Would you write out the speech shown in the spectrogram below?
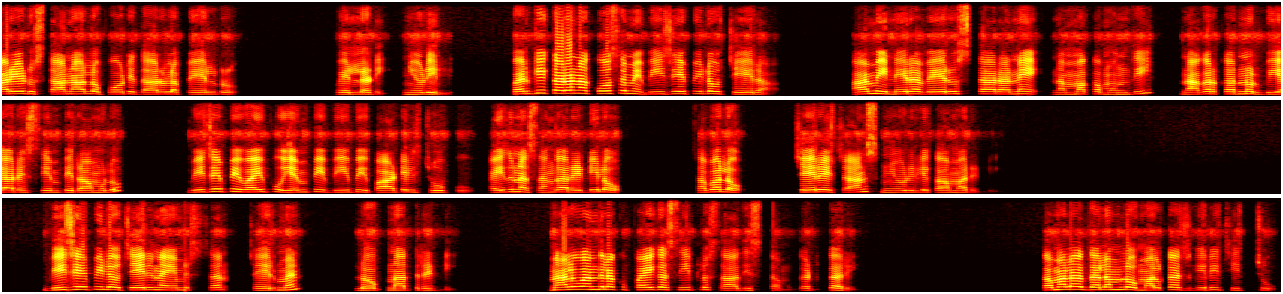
ఆరేడు స్థానాల్లో పోటీదారుల పేర్లు వెల్లడి న్యూఢిల్లీ. వర్గీకరణ కోసమే బీజేపీలో చేరా. హామీ నెరవేరుస్తారనే నమ్మకం ఉంది. Nagar Kurnool BRS MP Ramulu BJP వైపు ఎంపీ బీబీ పాటిల్ చూపు. ఐదున సంగారెడ్డిలో సభలో చేరే ఛాన్స్ న్యూఢిల్లీ కామారెడ్డి. బీజేపీలో చేరిన ఎమిసన్ చైర్మన్ లోక్నాథ్ రెడ్డి. నాలుగు వందలకు పైగా సీట్లు సాధిస్తాం గడ్కరీ. కమలా దళంలో మల్కాజ్గిరి చిచ్చు.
